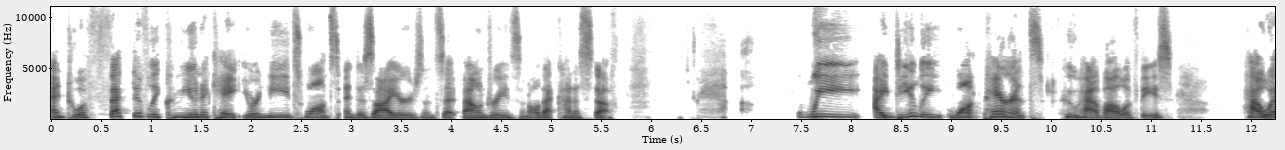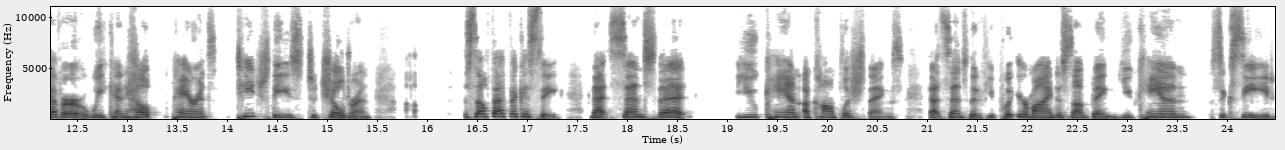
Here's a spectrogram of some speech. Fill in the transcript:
and to effectively communicate your needs wants and desires and set boundaries and all that kind of stuff. We ideally want parents who have all of these. However we can help parents teach these to children. Self-efficacy that sense that you can accomplish things. That sense that if you put your mind to something you can succeed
